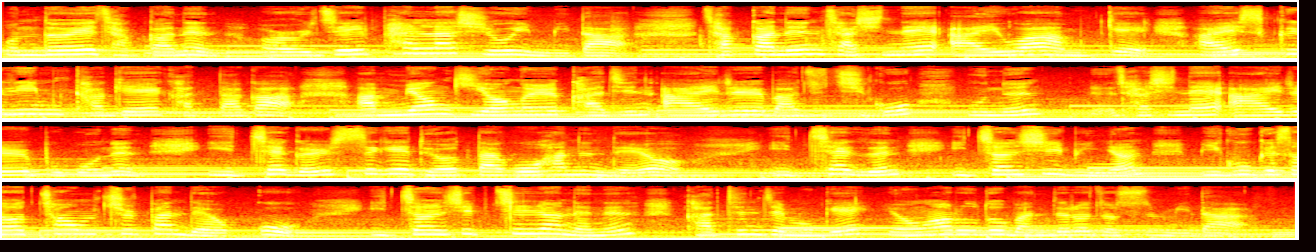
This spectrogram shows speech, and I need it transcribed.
원더의 작가는 RJ 팔라시오입니다. 작가는 자신의 아이와 함께 아이스크림 가게에 갔다가 안면 기형을 가진 아이를 마주치고 우는 자신의 아이를 보고는 이 책을 쓰게 되었다고 하는데요. 이 책은 2012년 미국에서 처음 출판되었고 2017년에는 같은 제목의 영화로도 만들어졌습니다.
